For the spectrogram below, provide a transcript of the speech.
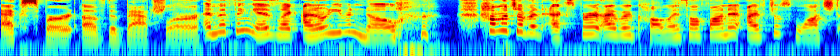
expert of The Bachelor. And the thing is, like, I don't even know how much of an expert I would call myself on it. I've just watched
